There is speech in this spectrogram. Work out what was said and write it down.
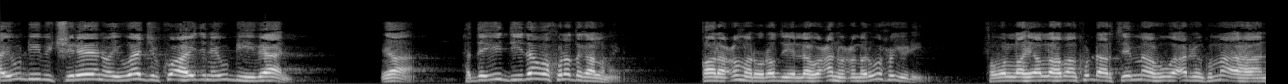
ay u dhiibi jireen oo ay waajib ku ahayd inay u dhiibaan. Ya hadday ii diidaan waa kula dagaalamaya. Qaala cumaru radia allaahu canhu cumar wuxuu yidhi fa wallaahi allah baan ku dhaartay maa huwa arrinku ma ahaan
